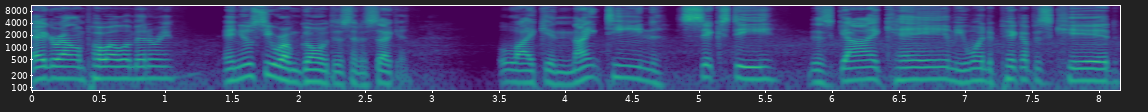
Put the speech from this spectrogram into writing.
Edgar Allan Poe Elementary, and you'll see where I'm going with this in a second. Like in 1960, this guy came. He wanted to pick up his kid.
